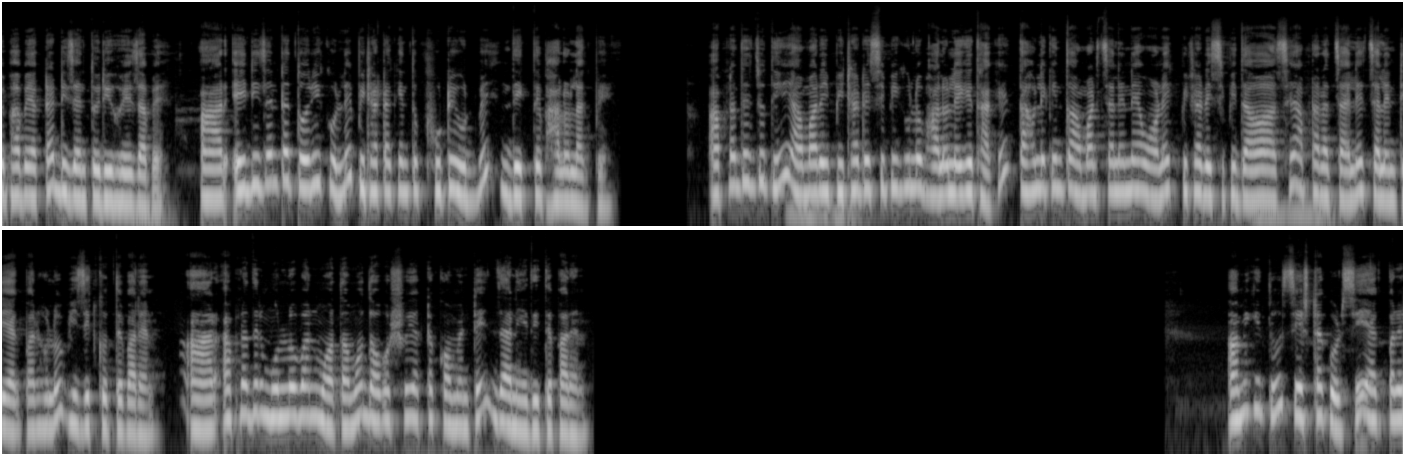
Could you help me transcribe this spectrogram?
এভাবে একটা ডিজাইন তৈরি হয়ে যাবে। আর এই ডিজাইনটা তৈরি করলে পিঠাটা কিন্তু ফুটে উঠবে, দেখতে ভালো লাগবে। আপনাদের যদি আমার এই পিঠা রেসিপিগুলো ভালো লেগে থাকে, তাহলে কিন্তু আমার চ্যানেলে অনেক পিঠা রেসিপি দেওয়া আছে। আপনারা চাইলে চ্যানেলটি একবার হলো ভিজিট করতে পারেন। আর আপনাদের মূল্যবান মতামত অবশ্যই একটা কমেন্টে জানিয়ে দিতে পারেন। আমি কিন্তু চেষ্টা করছি একবারে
